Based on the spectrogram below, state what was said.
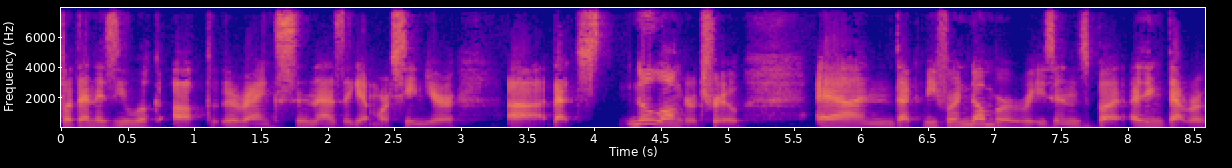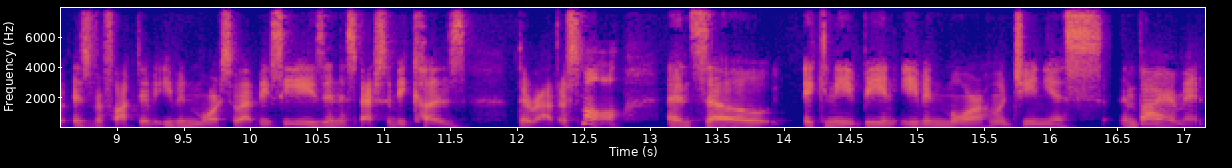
But then as you look up the ranks and as they get more senior, uh, that's no longer true. And that can be for a number of reasons, but I think that re- is reflective even more so at VCs, and especially because they're rather small. And so it can be an even more homogeneous environment.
